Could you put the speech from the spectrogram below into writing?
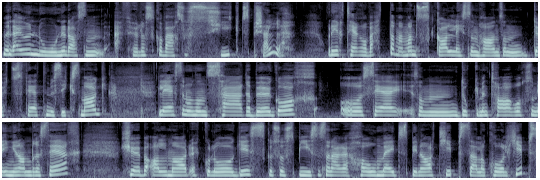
Men det er jo noen da som jeg føler skal være så sykt spesielle. Og det irriterer vettet av meg. Man skal liksom ha en sånn dødsfet musikksmak. Lese noen sånn sære bøker. Og se sånn dokumentarer som ingen andre ser. Kjøpe all mat økologisk, og så spise sånne homemade spinatchips eller kålchips.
